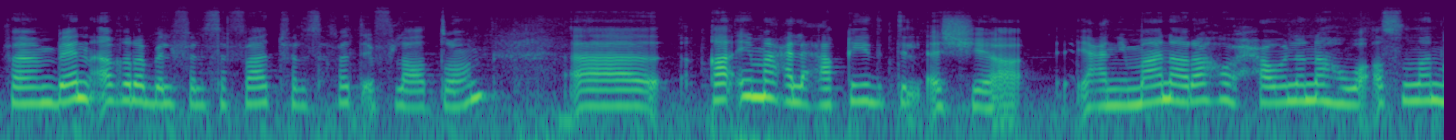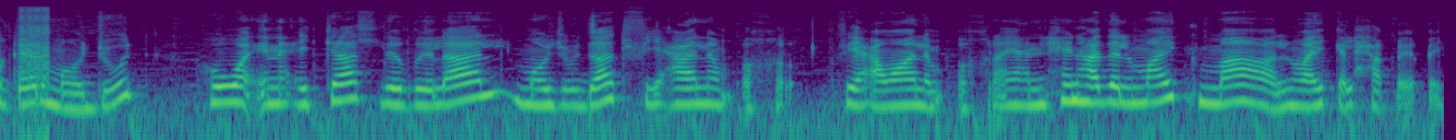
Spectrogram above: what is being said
فمن بين أغرب الفلسفات فلسفة أفلاطون آه قائمة على عقيدة الأشياء. يعني ما نراه حولنا هو أصلا غير موجود هو انعكاس لظلال موجودات في عالم أخرى في عوالم أخرى. يعني الحين هذا المايك ما المايك الحقيقي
